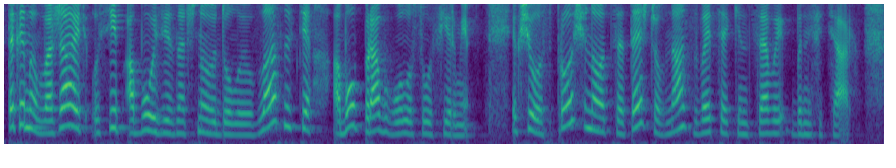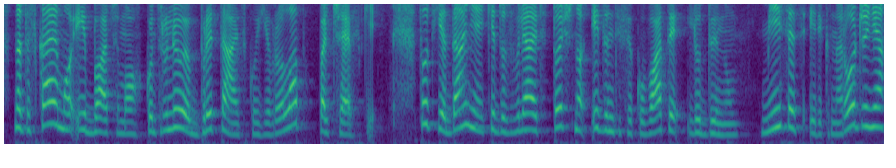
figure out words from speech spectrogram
Такими вважають осіб або зі значною долею власності, або прав голосу у фірмі. Якщо спрощено, це те, що в нас зветься кінцевий бенефіціар. Натискаємо і бачимо, контролює британську Євролаб Пальчевський. Тут є дані, які дозволяють точно ідентифікувати людину: місяць і рік народження,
